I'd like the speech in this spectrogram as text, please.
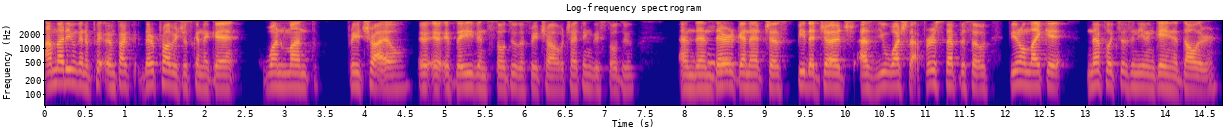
I'm not even going to pay. In fact, they're probably just going to get one month free trial if they even still do the free trial, which I think they still do. And then they're going to just be the judge as you watch that first episode. If you don't like it, Netflix isn't even getting a dollar.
